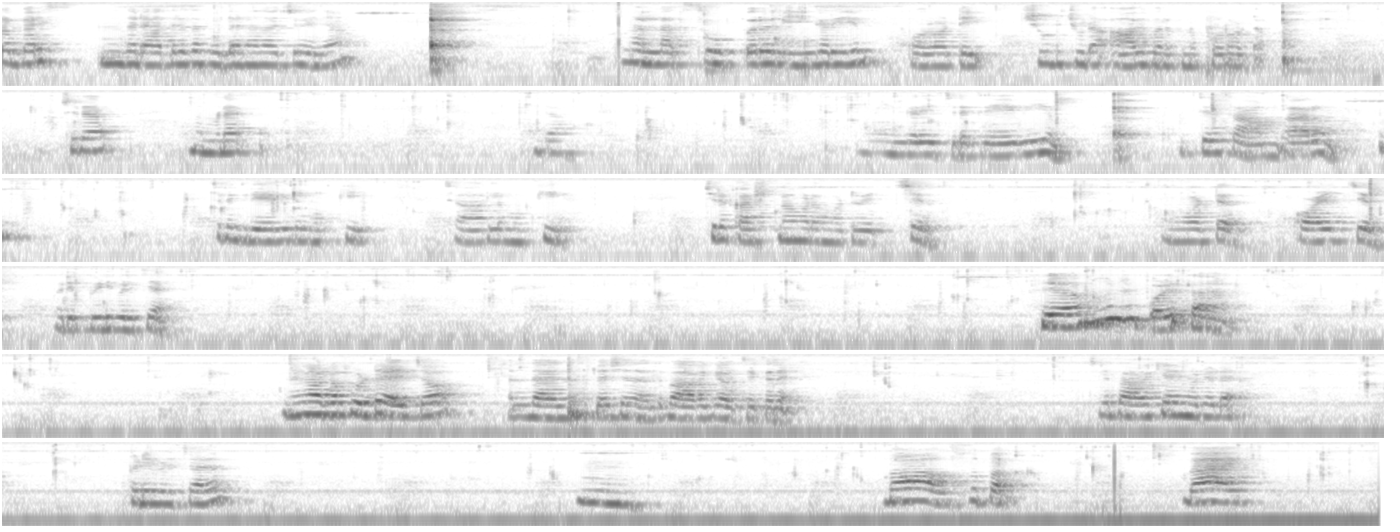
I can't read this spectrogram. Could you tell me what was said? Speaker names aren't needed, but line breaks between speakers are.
Hello guys ഇന്നത്തെ രാത്രിത്തെ food എന്നാന്ന് വെച്ച് കഴിഞ്ഞാൽ നല്ല സൂപ്പർ മീൻ കറിയും പൊറോട്ടയും. ചൂട് ചൂട് ആവി പറക്കുന്ന പൊറോട്ട. ഇച്ചിരി നമ്മുടെ എന്താ മീൻകറി ഇച്ചിരി ഗ്രേവിയും ഇച്ചിരി സാമ്പാറും ഇച്ചിരി ഗ്രേവിയിൽ മുക്കി ചാറിൽ മുക്കി ഇച്ചിരി കഷ്ണം കൂടെ അങ്ങോട്ട് വെച്ച് അങ്ങോട്ട് കുഴച്ച് ഒരു പിടി പിടിച്ച് പൊളി സാധനം നിങ്ങളൊക്കെ ഫുഡ് കഴിച്ചോ? എന്തായിരുന്നു സ്പെഷ്യൽ അത് പാവയ്ക്ക ഉച്ചക്കത് ഇച്ചിരി പാവയ്ക്കയും കൂടിയുടെ പിടി പിടിച്ചാൽ സൂപ്പർ ബൈ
